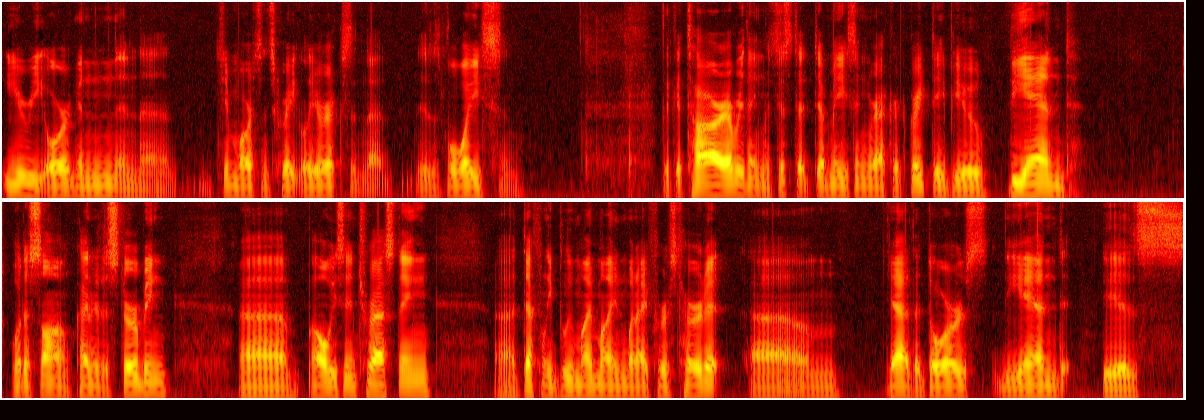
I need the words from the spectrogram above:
eerie organ and uh, Jim Morrison's great lyrics and uh, his voice and the guitar. Everything was just an amazing record. Great debut. The End. What a song. Kind of disturbing, uh, always interesting. Uh, definitely blew my mind when I first heard it. Um, yeah, The Doors, The End is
